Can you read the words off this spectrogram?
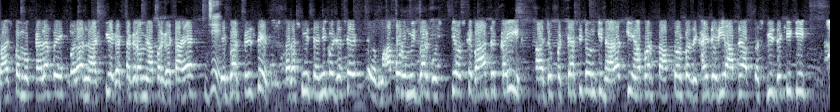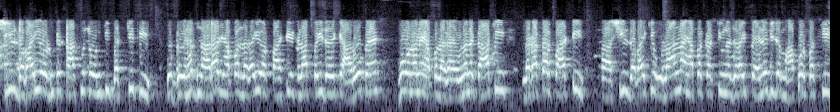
भाजपा मुख्यालय पर एक बड़ा नाटकीय घटनाक्रम यहाँ पर घटा है। एक बार फिर से रश्मि सैनी को जैसे महापौर उम्मीदवार घोषित किया उसके बाद कई जो प्रत्याशी थे उनकी नाराज़गी यहाँ पर साफ़ तौर पर दिखाई दे रही है। आपने आप तस्वीर देखी कि शील दवाई और उनके साथ में जो उनकी बच्ची थी वो बेहद नाराज़ यहाँ पर लगाई और पार्टी के खिलाफ कई तरह के आरोप हैं। वो उन्होंने यहाँ पर लगाया। उन्होंने कहा कि लगातार पार्टी शील दवाई की उलालना यहाँ पर करती हुई नज़र आई। पहले भी जब महापौर पद की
